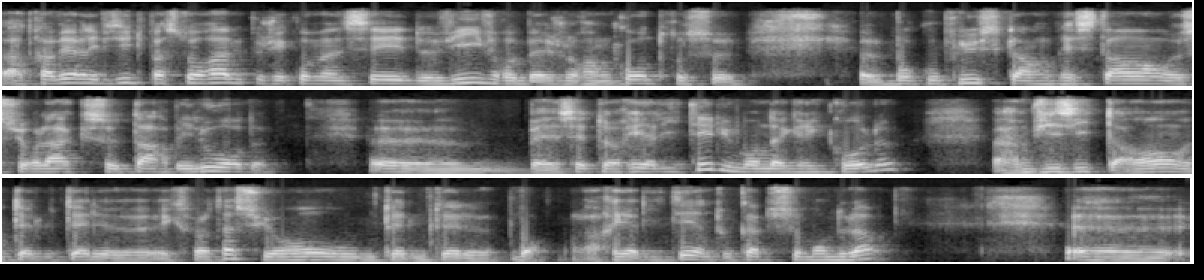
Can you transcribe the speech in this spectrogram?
À travers les visites pastorales que j'ai commencé de vivre, ben, je rencontre ce, beaucoup plus qu'en restant sur l'axe Tarbes et Lourdes, euh, ben, cette réalité du monde agricole en visitant telle ou telle euh, exploitation ou telle ou telle, bon, la réalité en tout cas de ce monde-là. Euh,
